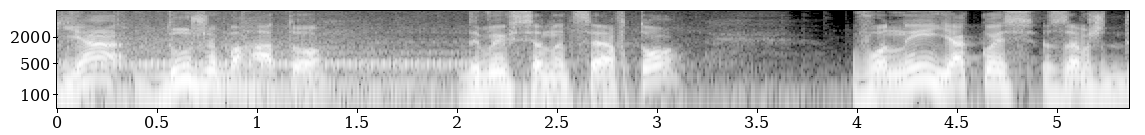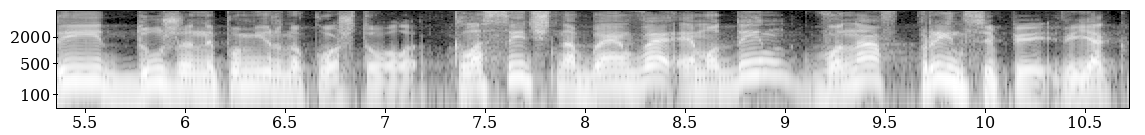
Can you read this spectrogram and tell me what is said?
Я дуже багато дивився на це авто. Вони якось завжди дуже непомірно коштували. Класична BMW M1, вона, в принципі, як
